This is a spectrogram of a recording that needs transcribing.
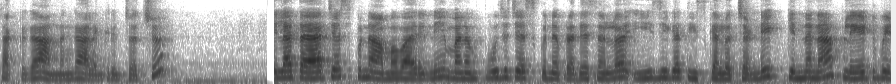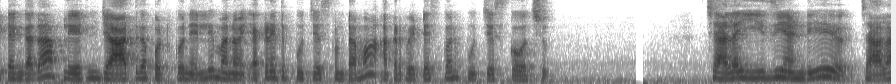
చక్కగా అందంగా అలంకరించవచ్చు. ఇలా తయారు చేసుకున్న అమ్మవారిని మనం పూజ చేసుకునే ప్రదేశంలో ఈజీగా తీసుకెళ్ళొచ్చండి. కిందన ప్లేట్ పెట్టాం కదా ప్లేట్ని జాగ్రత్తగా పట్టుకొని వెళ్ళి మనం ఎక్కడైతే పూజ చేసుకుంటామో అక్కడ పెట్టేసుకొని పూజ చేసుకోవచ్చు. చాలా ఈజీ అండి. చాలా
